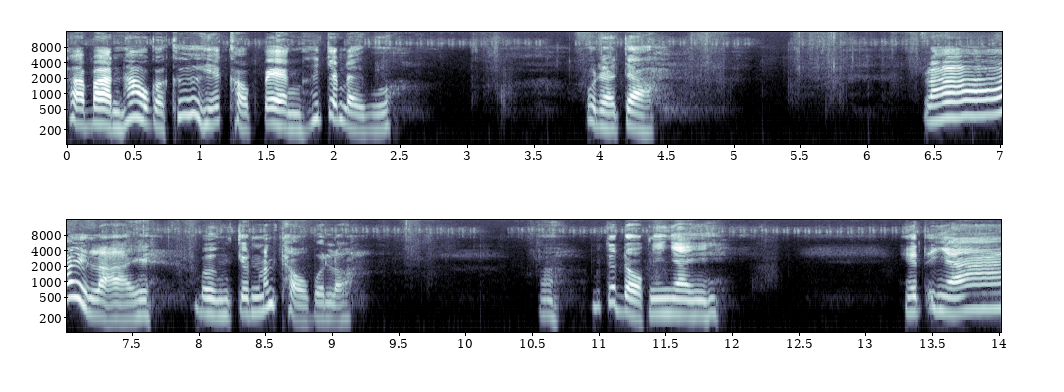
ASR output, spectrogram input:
ถ้าบ้านเฮาก็คือเฮ็ดข้าวแป้งคือจังไดบ่พุ่นน่ะจ้ะหลายหลาย เบิ่งจนมันเฒ่าเบิดเหรออะมีแต่ดอกใหญ่ๆเฮ็ดอีหยัง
